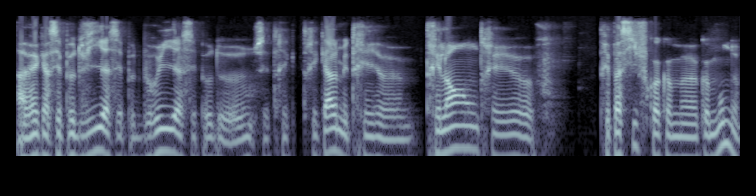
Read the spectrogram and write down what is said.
avec assez peu de vie, assez peu de bruit, assez peu de, c'est très très calme et très euh, très lent, très très passif quoi comme comme monde.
